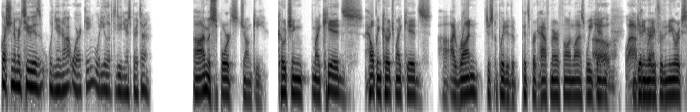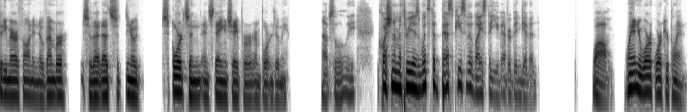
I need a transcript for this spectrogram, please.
Question number two is when you're not working, what do you love to do in your spare time? Uh, I'm a sports junkie, coaching my kids, helping coach my kids. Uh, I run, just completed the Pittsburgh half marathon last weekend. Oh, wow. I'm getting congrats. ready for the New York City marathon in November. So that that's, you know, sports and and staying in shape are important to me. Absolutely. Question number three is what's the best piece of advice that you've ever been given? Wow. Plan your work, work your plan.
